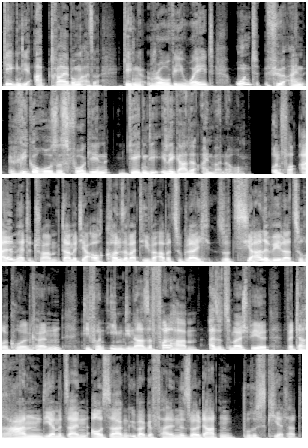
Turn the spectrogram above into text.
gegen die Abtreibung, also gegen Roe v. Wade und für ein rigoroses Vorgehen gegen die illegale Einwanderung. Und vor allem hätte Trump damit ja auch konservative, aber zugleich soziale Wähler zurückholen können, die von ihm die Nase voll haben. Also zum Beispiel Veteranen, die er mit seinen Aussagen über gefallene Soldaten brüskiert hat.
